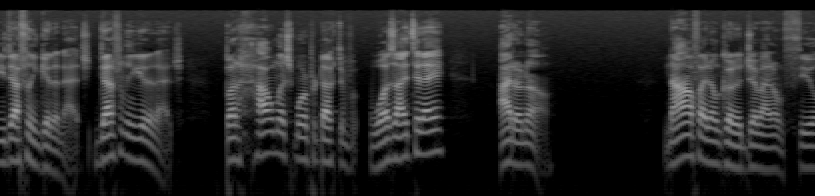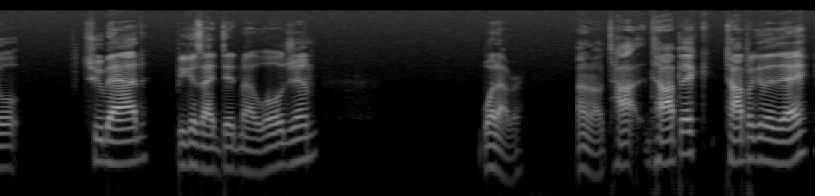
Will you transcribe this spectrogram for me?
you definitely get an edge. You definitely get an edge. But how much more productive was I today? I don't know. Now, if I don't go to gym, I don't feel too bad because I did my little gym. Whatever. I don't know. To- topic topic of the day:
